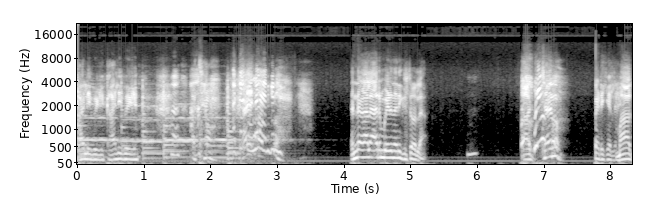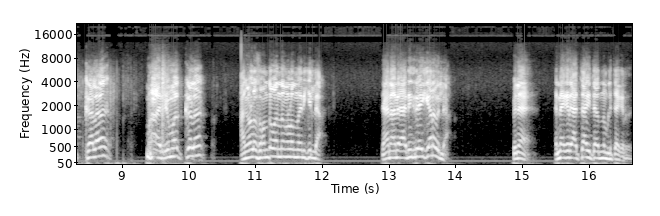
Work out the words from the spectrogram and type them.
കാലി വീഴ് കാലി വീഴും അച്ഛാ എന്റെ കാലം ആരും വീഴുന്ന എനിക്ക് ഇഷ്ടമല്ല അച്ഛൻ പേടിക്കല്ലേ? മക്കൾ മരുമക്കൾ അങ്ങനെയുള്ള സ്വന്തം ബന്ധങ്ങളൊന്നും എനിക്കില്ല. ഞാൻ അവരെ അനുഗ്രഹിക്കാറുമില്ല. പിന്നെ എന്നെ അങ്ങനെ അച്ചായിച്ചൊന്നും വിളിച്ചേക്കരുത്.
